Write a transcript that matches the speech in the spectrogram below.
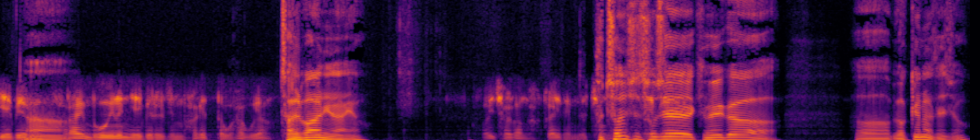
예배로 아. 사람이 모이는 예배를 좀 하겠다고 하고요. 절반이나요? 거의 절반 가까이 됩니다. 부천시 소재 교회가 어, 몇 개나 되죠?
